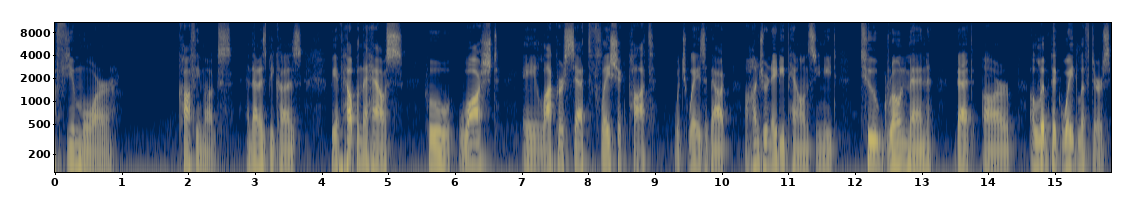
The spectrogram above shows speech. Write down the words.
a few more coffee mugs. And that is because we have help in the house who washed a Le Creuset Fleishik pot, which weighs about 180 pounds. You need two grown men that are Olympic weightlifters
